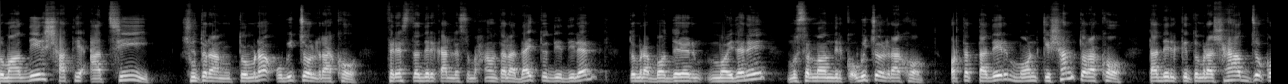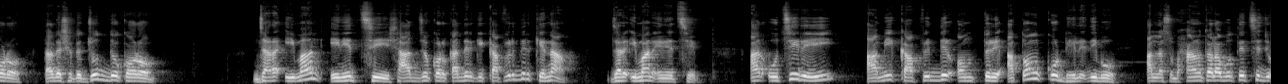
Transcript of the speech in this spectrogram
তোমাদের সাথে আছি, সুতরাং তোমরা অবিচল রাখো। ফেরেস্তাদেরকে আল্লাহ সুবাহতালা দায়িত্ব দিয়ে দিলেন। তোমরা বদরের ময়দানে মুসলমানদেরকে অবিচল রাখো, অর্থাৎ তাদের মনকে শান্ত রাখো, তাদেরকে তোমরা সাহায্য করো, তাদের সাথে যুদ্ধ করো। যারা ইমান এনেছে, সাহায্য করো, কাদেরকে? কাফিরদেরকে না, যারা ইমান এনেছে। আর অচিরেই আমি কাফিরদের অন্তরে আতঙ্ক ঢেলে দিব। আল্লাহ সুবহানাহু ওয়া বলতেছে যে,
